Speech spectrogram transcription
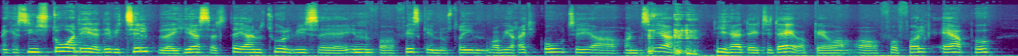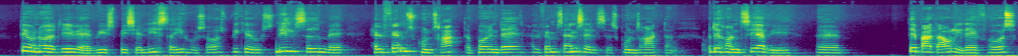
Man kan sige, en stor del af det, vi tilbyder i Hirsals, det er naturligvis uh, inden for fiskeindustrien, hvor vi er rigtig gode til at håndtere de her dag-til-dag opgaver og få folk er på. Det er jo noget af det, vi er specialister i hos os. Vi kan jo snilt sidde med 90 kontrakter på en dag, 90 ansættelseskontrakter, og det håndterer vi. Øh, det er bare dagligdag for os.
